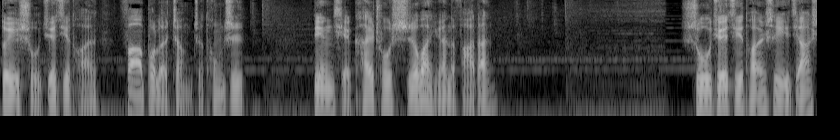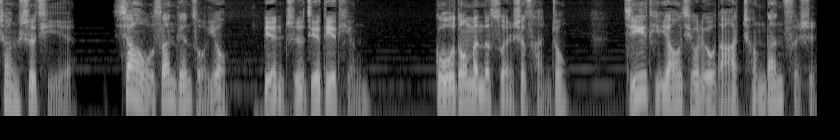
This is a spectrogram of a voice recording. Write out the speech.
对蜀爵集团发布了整治通知，并且开出十万元的罚单。蜀爵集团是一家上市企业，下午三点左右便直接跌停，股东们的损失惨重，集体要求刘达承担此事。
